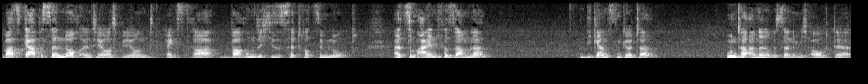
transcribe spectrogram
Was gab es denn noch in Theos Beyond extra, warum sich dieses Set trotzdem lohnt? Also zum einen für Sammler die ganzen Götter. Unter anderem ist da nämlich auch der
